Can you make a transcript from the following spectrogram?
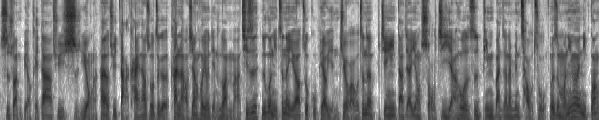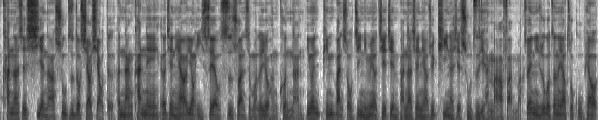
试算表给大家去使用啊，他有去打开，他说这个看了好像会有点乱码。其实如果你真的有要做股票研究啊，我真的不建议大家用手机啊或者是平板在那边操作。为什么？因为你光看那些线啊，数字都小小的，很难看呢。而且你要用 Excel 试算什么的又很困难，因为平板手机你没有接键盘那些，你要去 key 那些数字也很麻烦嘛。所以你如果真的要做股票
